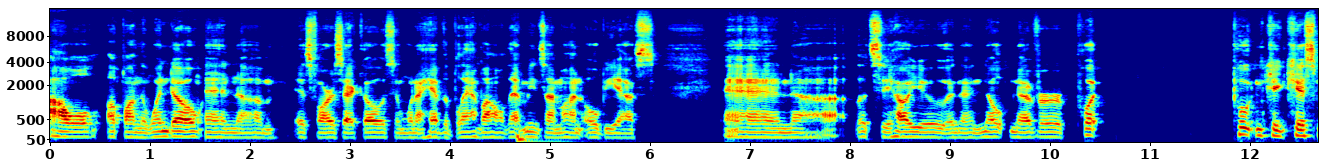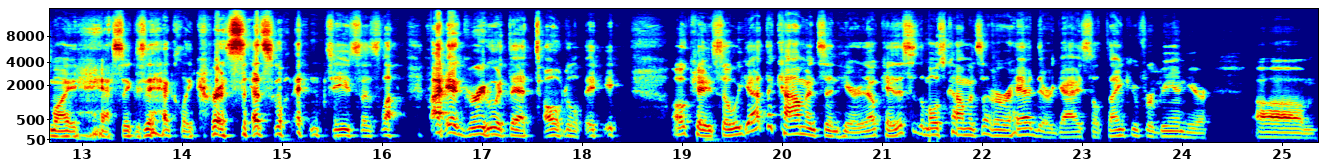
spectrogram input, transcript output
owl up on the window and um, as far as that goes and when i have the blab owl that means i'm on obs and uh, let's see how you and then nope never put putin can kiss my ass. Exactly chris. That's what jesus i agree with that totally. Okay so we got the comments in here. Okay this is the most comments i've ever had there guys so thank you for being here. Um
